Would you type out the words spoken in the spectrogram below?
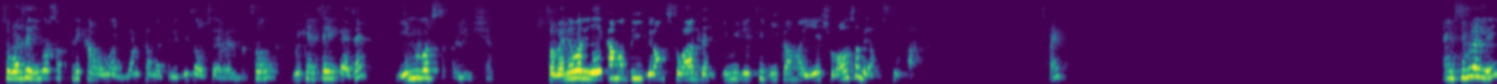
so what is the inverse of 3 comma 1 1 comma 3 this is also available. So we can say it as an inverse relation. So whenever a comma b belongs to r then immediately b comma a should also belongs to r right and similarly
